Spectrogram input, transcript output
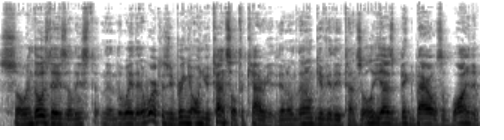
So in those days, at least, the way that it worked is you bring your own utensil to carry it. They don't, they don't give you the utensil. He has big barrels of wine and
